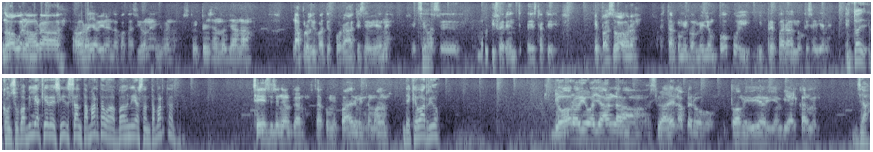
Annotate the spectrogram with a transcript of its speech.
No, bueno, ahora, ahora ya vienen las vacaciones y bueno, estoy pensando ya en la, la próxima temporada que se viene, que Sí. va a ser muy diferente de esta que, que pasó. Ahora, estar con mi familia un poco y, y preparar lo que se viene. Entonces, ¿con su familia quiere decir Santa Marta? ¿Va, va a venir a Santa Marta? Sí, sí, señor, claro, estar con mis padres, mis hermanos. ¿De qué barrio? Yo ahora vivo allá en la Ciudadela, pero toda mi vida viví en Villa del Carmen. Ya,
